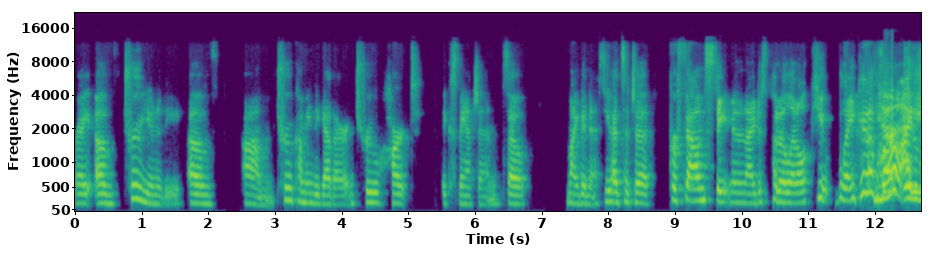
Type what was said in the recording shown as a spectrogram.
right, of true unity, of um, true coming together and true heart expansion. So, my goodness, you had such a profound statement and I just put a little cute blanket of No, I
